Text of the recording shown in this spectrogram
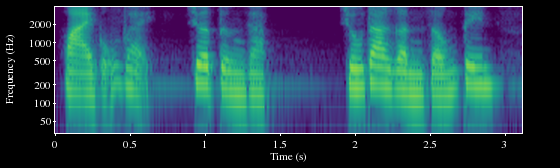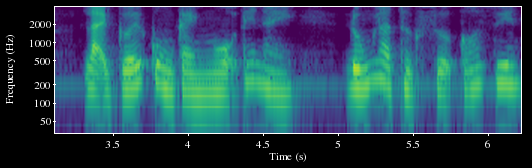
Hoài cũng vậy, chưa từng gặp. Chúng ta gần giống tên, lại cưới cùng cảnh ngộ thế này, đúng là thực sự có duyên.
